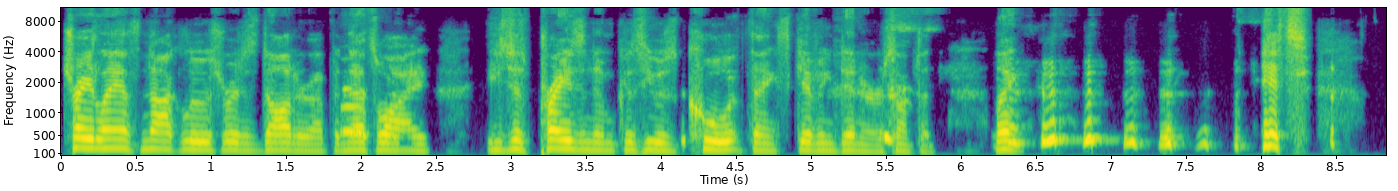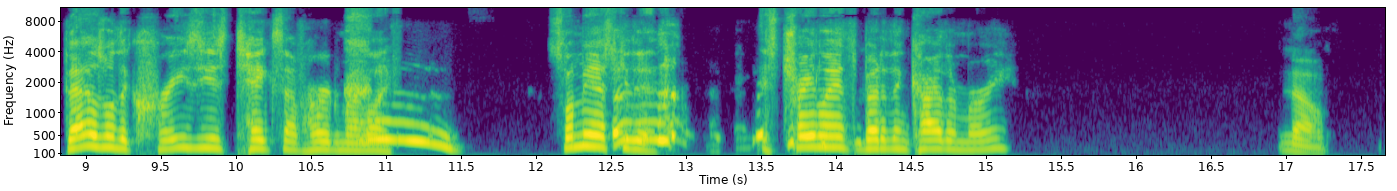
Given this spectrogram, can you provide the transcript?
Trey Lance knocked Louis Riddick's daughter up, and that's why he's just praising him because he was cool at Thanksgiving dinner or something. Like it's that was one of the craziest takes I've heard in my life. So let me ask you this: Is Trey Lance better than Kyler Murray? No.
